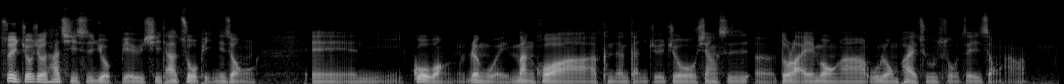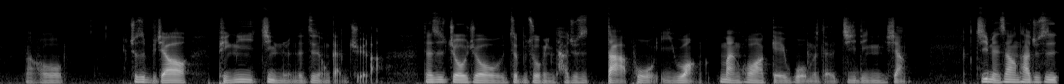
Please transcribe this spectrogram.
所以 JoJo 他其实有别于其他作品那种。诶、你过往认为漫画啊，可能感觉就像是呃哆啦 A 梦啊、乌龙派出所这一种啊，然后就是比较平易近人的这种感觉啦。但是 JoJo 这部作品，它就是打破以往漫画给我们的既定印象，基本上它就是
